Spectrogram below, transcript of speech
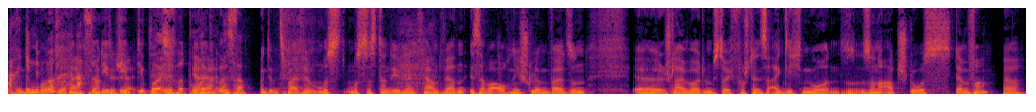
Ach, in den Beutel rein Ach so, die- praktisch. die- die Beule wird ja, größer. Und im Zweifel muss, muss das dann eben entfernt werden. Ist aber auch nicht schlimm, weil so ein äh, Schleimbeutel, müsst ihr euch vorstellen, ist eigentlich nur so, so eine Art Stoßdämpfer. Ja.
